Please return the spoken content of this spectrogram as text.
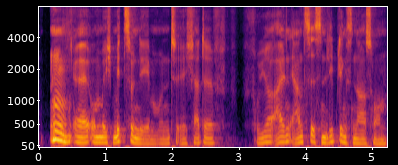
äh, um mich mitzunehmen. Und ich hatte früher allen Ernstes ein Lieblingsnashorn.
